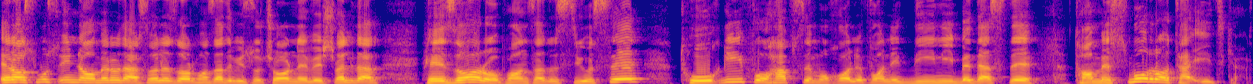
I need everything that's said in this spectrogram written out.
اراسموس این نامه را در سال 1524 نوشت ولی در 1533 توقیف و حبس مخالفان دینی به دست تامسمور را تایید کرد.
